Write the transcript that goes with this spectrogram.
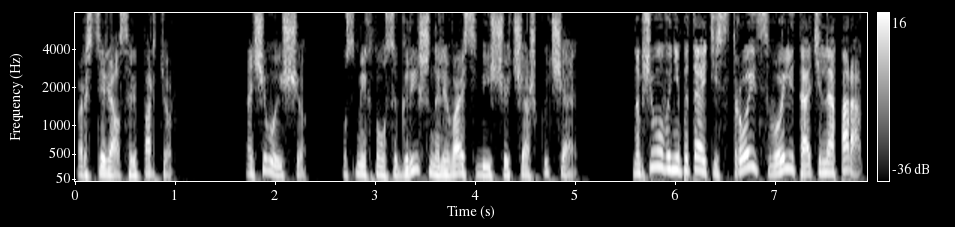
Растерялся репортер. А чего еще? Усмехнулся Гриша, наливая себе еще чашку чая. Но почему вы не пытаетесь строить свой летательный аппарат?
